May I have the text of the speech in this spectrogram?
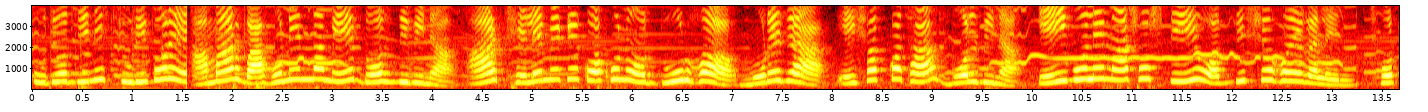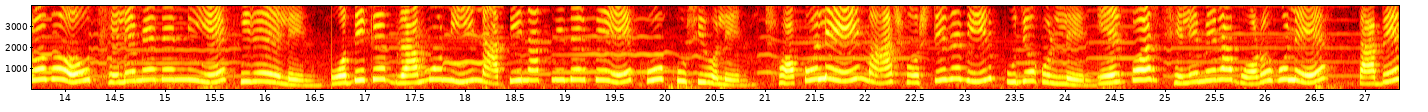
পুজোর জিনিস চুরি করে আমার বাহনের নামে দোষ দিবি না। আর ছেলে মেয়েকে কখনো দূর হ, মরে যা এইসব কথা বলবি না। এই বলে মা ষষ্ঠী অদৃশ্য হয়ে গেলেন। ছোট বউ ছেলে মেয়েদের নিয়ে ফিরে এলেন। ওদিকে ব্রাহ্মণী নাতি নাতনিদের পেয়ে খুব খুশি হলেন। সকলেই মা ষষ্ঠী দেবীর পুজো করলেন। এরপর ছেলেমেয়েরা বড় হলে তাদের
